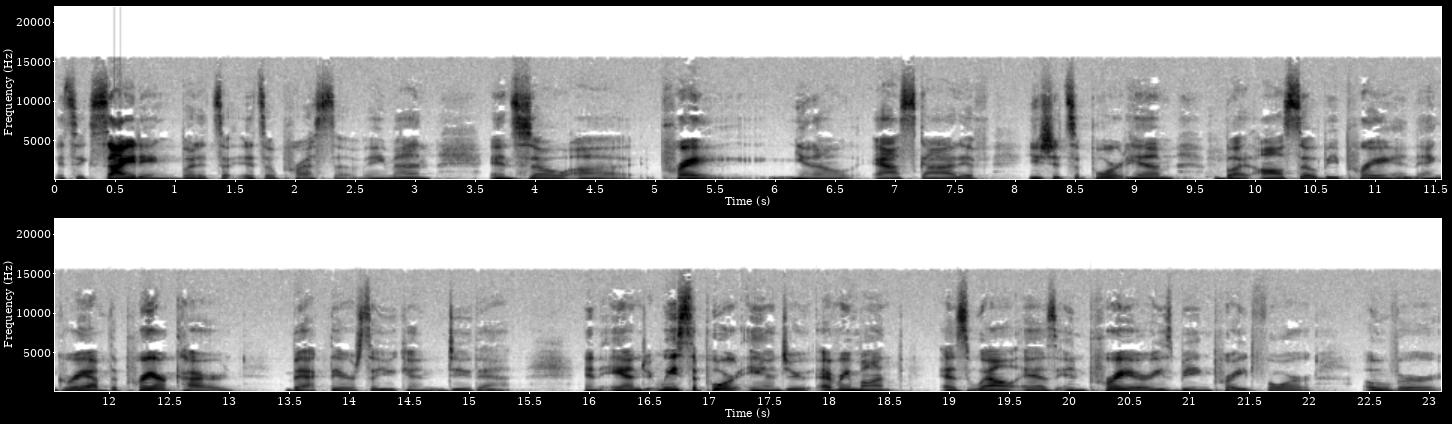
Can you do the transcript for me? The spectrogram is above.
It's exciting, but it's it's oppressive. Amen. And so uh, pray. You know, ask God if you should support him, but also be praying and grab the prayer card back there so you can do that. And Andrew, we support Andrew every month as well as in prayer. He's being prayed for over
